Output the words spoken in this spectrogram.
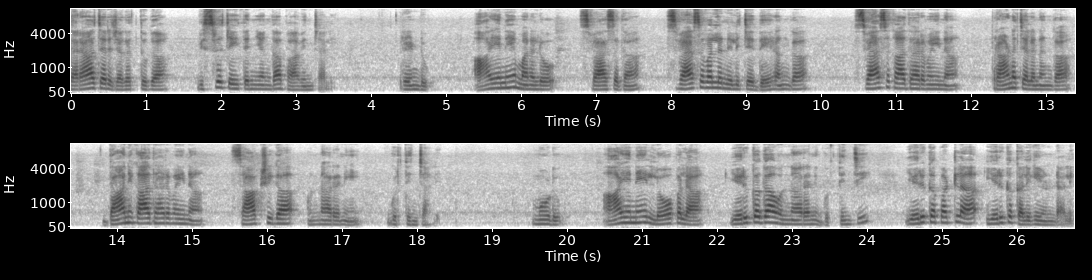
చరాచర జగత్తుగా విశ్వచైతన్యంగా భావించాలి. రెండు ఆయనే మనలో శ్వాసగా శ్వాస వల్ల నిలిచే దేహంగా శ్వాసకాధారమైన ప్రాణచలనంగా దానికాధారమైన సాక్షిగా ఉన్నారని గుర్తించాలి. మూడు ఆయనే లోపల ఎరుకగా ఉన్నారని గుర్తించి ఎరుక పట్ల ఎరుక కలిగి ఉండాలి.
